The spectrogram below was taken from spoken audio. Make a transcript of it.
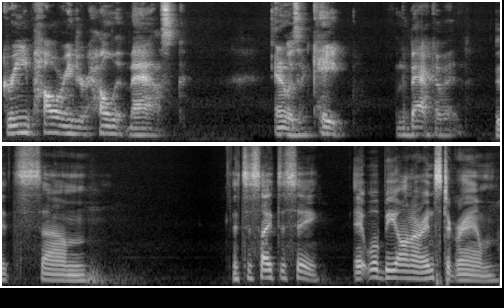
green Power Ranger helmet mask, and it was a cape in the back of it. It's um it's a sight to see. It will be on our Instagram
